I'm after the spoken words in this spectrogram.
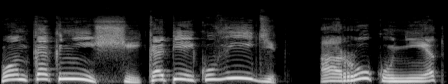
Он как нищий, копейку видит, а руку нет.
